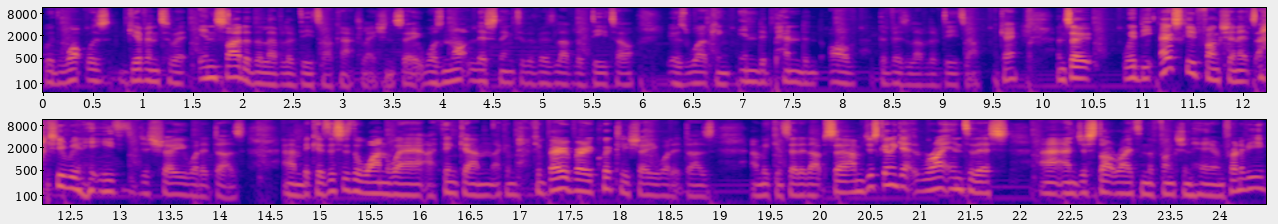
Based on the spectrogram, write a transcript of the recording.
with what was given to it inside of the level of detail calculation. So it was not listening to the viz level of detail. It was working independent of the viz level of detail. Okay. And so with the execute function, it's actually really easy to just show you what it does. Um, because this is the one where I think um, I, can, I can very, very quickly show you what it does and we can set it up. So I'm just going to get right into this uh, and just start writing the function here in front of you.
